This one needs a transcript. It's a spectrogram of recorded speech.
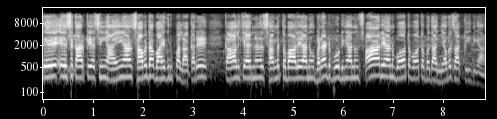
ਤੇ ਇਸ ਕਰਕੇ ਅਸੀਂ ਆਏ ਆ। ਸਭ ਦਾ ਵਾਹਿਗੁਰੂ ਭਲਾ ਕਰੇ। ਕਾਲ ਚੈਨਲ ਸੰਗਤ ਵਾਲਿਆਂ ਨੂੰ ਬਰੈਡ ਫੋਡੀਆਂ ਨੂੰ ਸਾਰਿਆਂ ਨੂੰ ਬਹੁਤ ਬਹੁਤ ਵਧਾਈਆਂ ਵਿਸਾਖੀ ਦੀਆਂ।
